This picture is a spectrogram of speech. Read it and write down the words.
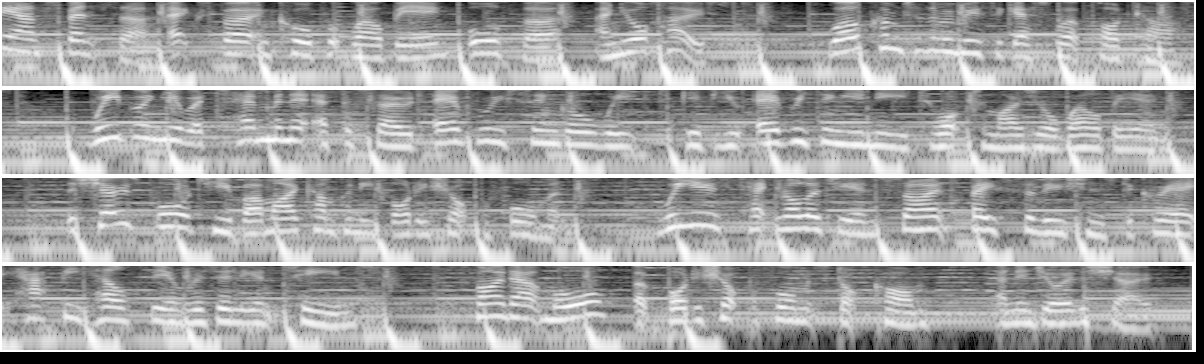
Leanne Spencer, expert in corporate well-being, author, and your host. Welcome to the Remove the Guesswork podcast. We bring you a 10-minute episode every single week to give you everything you need to optimize your well-being. The show's brought to you by my company Body Shot Performance. We use technology and science-based solutions to create happy, healthy, and resilient teams. Find out more at bodyshotperformance.com and enjoy the show.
